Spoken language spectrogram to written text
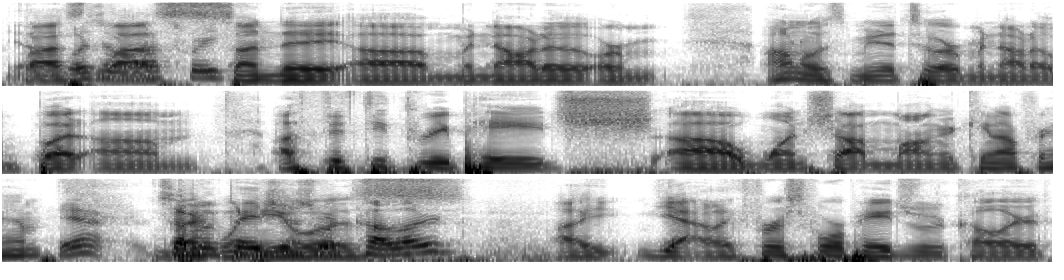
Yeah, last it last last week? Sunday, uh, Minato or I don't know, if it's Minato or Minato, but um, a 53 page uh one shot manga came out for him. Yeah, some Back of the pages were colored. Uh, yeah, like first four pages were colored,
